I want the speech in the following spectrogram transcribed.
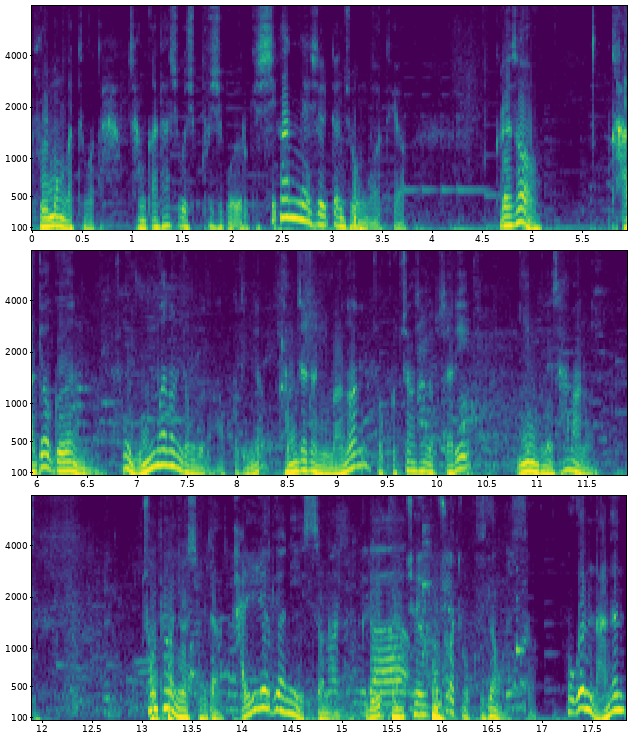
불멍 같은 거 딱 잠깐 하시고 싶으시고 이렇게 시간 내실 땐 좋은 것 같아요. 그래서 가격은 총 6만원 정도 나왔거든요. 감자전 2만원 저 고추장 삼겹살이 2인분에 4만원. 총평은 이렇습니다. 반려견이 있어 나는 그리고 근처에 호수 같은 거 구경 왔어. 혹은 나는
